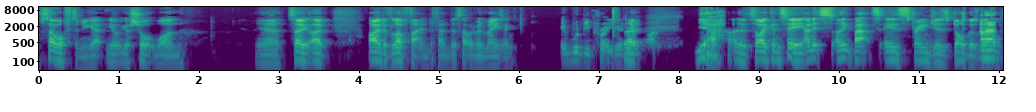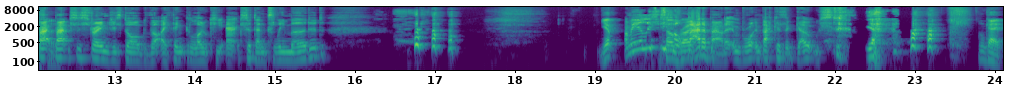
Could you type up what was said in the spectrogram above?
so often you get your, your short one. Yeah, so uh, I'd have loved that in Defenders. That would have been amazing. It would be pretty good. So, yeah. uh, so I can see, and it's I think Bats is Strange's dog as well. Uh, Bat- so. Bats is Strange's dog that I think Loki accidentally murdered. yep. I mean, at least he Sounds felt right. bad about it and brought him back as a ghost. yeah. Okay,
